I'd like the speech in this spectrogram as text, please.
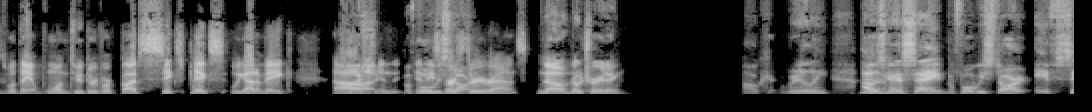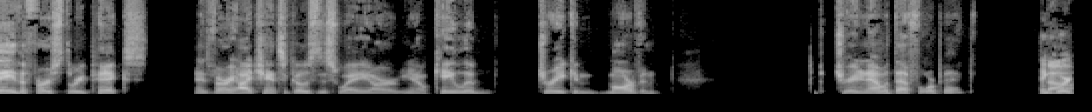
is what they have one, two, three, four, five, six picks we got to make uh, Question, in, in these first start. three rounds. No, no trading. Okay, really? I was gonna say before we start, if say the first three picks, and it's very high chance it goes this way, are you know Caleb, Drake, and Marvin trading out with that four pick? I think No. we're.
